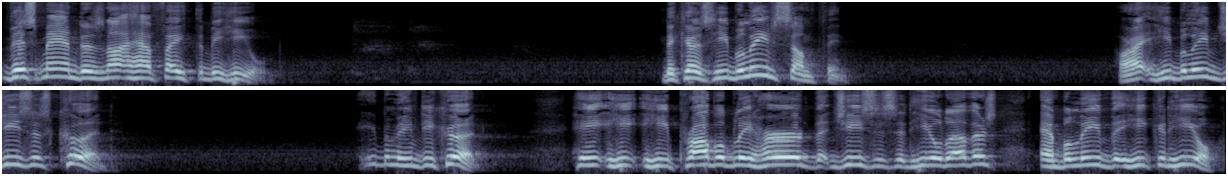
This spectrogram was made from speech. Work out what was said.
this man does not have faith to be healed because he believes something. All right, he believed Jesus could. He believed he could. He, he, he probably heard that Jesus had healed others and believed that he could heal.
